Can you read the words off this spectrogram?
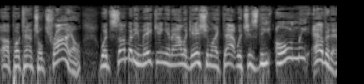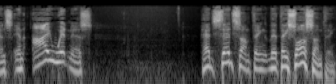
a, potential trial, would somebody making an allegation like that, which is the only evidence an eyewitness had said something that they saw something,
